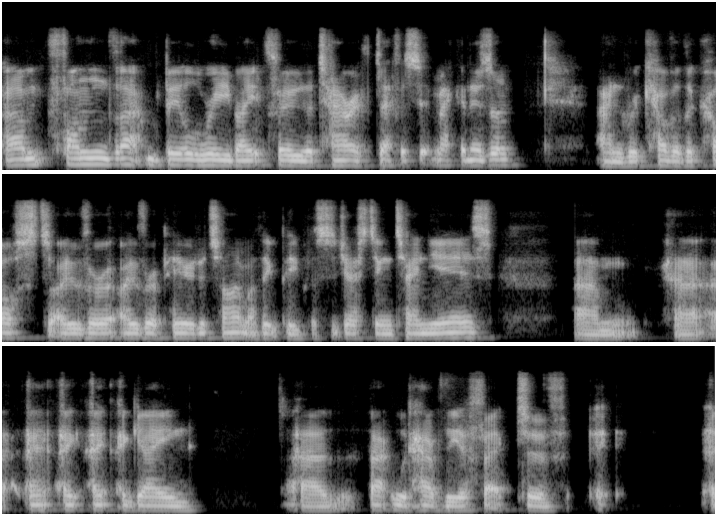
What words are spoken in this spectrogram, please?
um, fund that bill rebate through the tariff deficit mechanism and recover the costs over over a period of time. I think people are suggesting ten years. Um, uh, again, uh, that would have the effect of uh,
